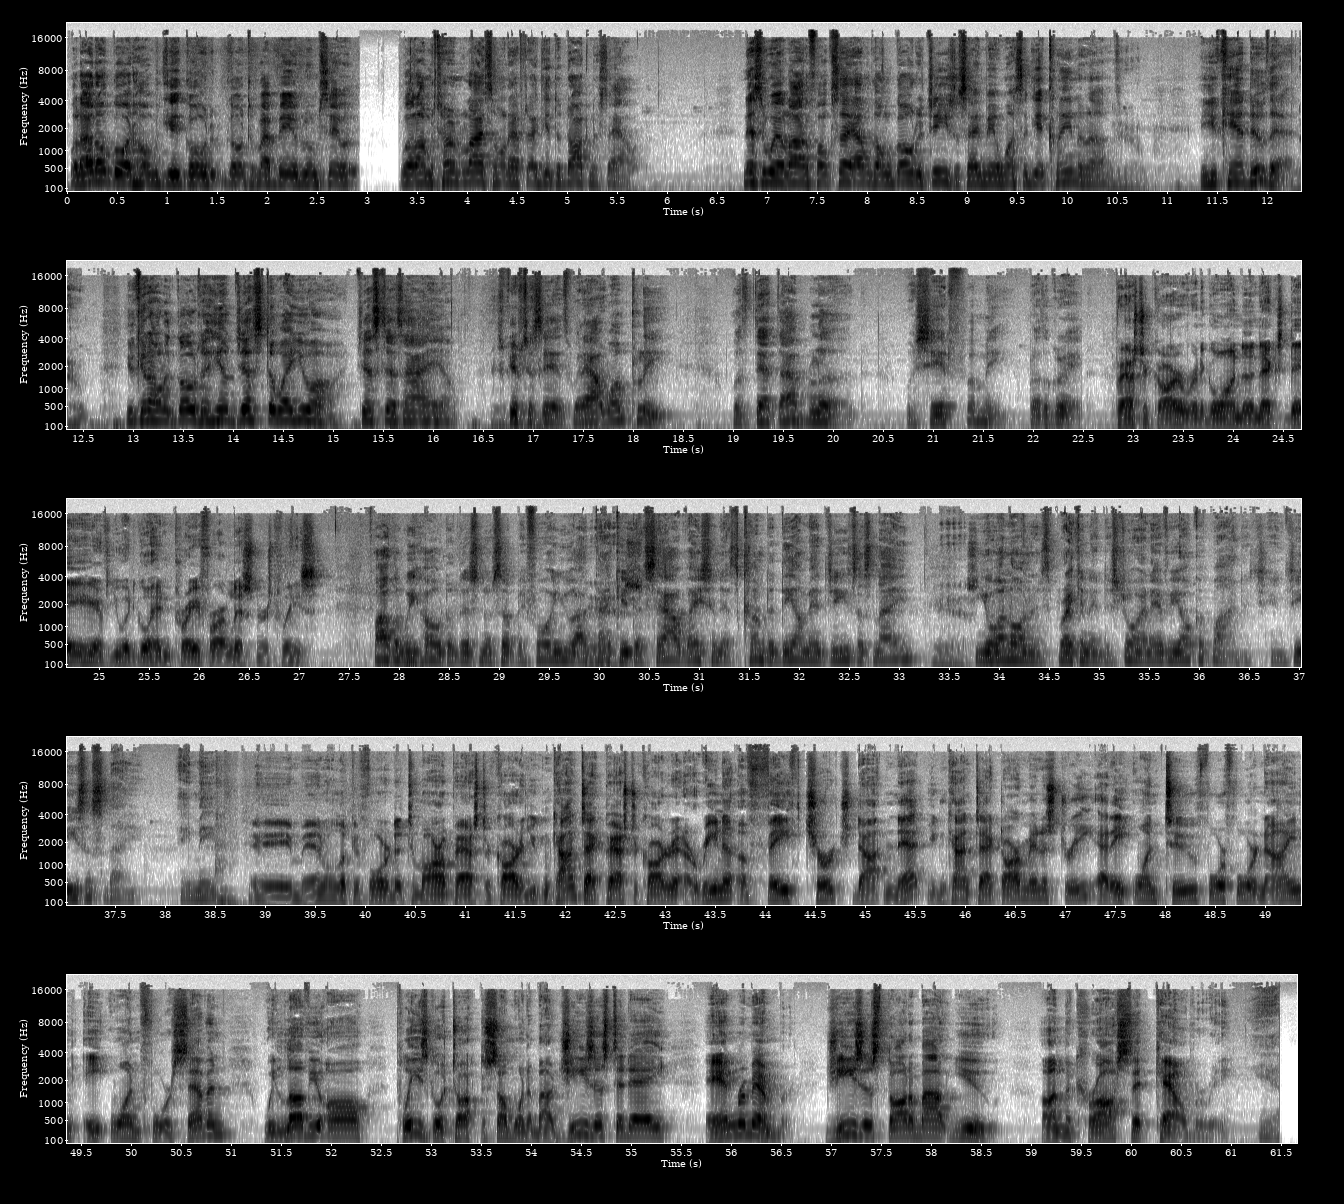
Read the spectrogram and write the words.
Well, I don't go at home and get go to, go to my bedroom and say, well, I'm going to turn the lights on after I get the darkness out. And that's the way a lot of folks say, I'm going to go to Jesus, amen, once I get clean enough. Yeah. And you can't do that. Nope. You can only go to him just the way you are, just as I am. Scripture says, without one plea, was that thy blood was shed for me, Brother Greg. Pastor Carter, we're going to go on to the next day here. If you would go ahead and pray for our listeners, please. Father, we hold the listeners up before you. I thank you Yes. that salvation has come to them in Jesus' name. Yes. Your anointing is breaking and destroying every yoke of bondage. In Jesus' name, Amen. Amen. Well, looking forward to tomorrow, Pastor Carter. And you can contact Pastor Carter at arenaoffaithchurch.net. You can contact our ministry at 812 449 8147. We love you all. Please go talk to someone about Jesus today. And remember, Jesus thought about you on the cross at Calvary.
